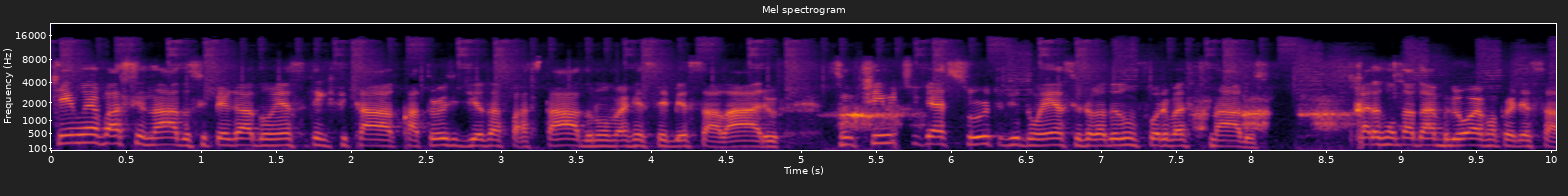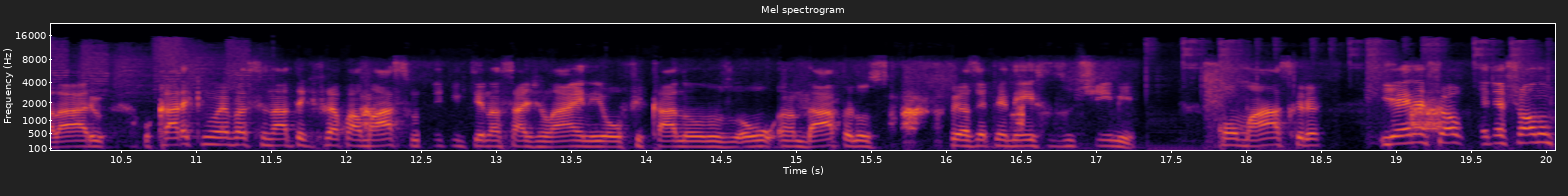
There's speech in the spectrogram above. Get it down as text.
Quem não é vacinado, se pegar a doença, tem que ficar 14 dias afastado, não vai receber salário. Se um time tiver surto de doença e os jogadores não forem vacinados, os caras vão dar WO e vão perder salário. O cara que não é vacinado tem que ficar com a máscara, tem que ter na sideline ou ficar nos, ou andar pelos, pelas dependências do time com máscara. E a NFL, a NFL, não,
